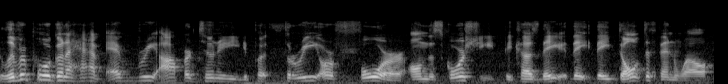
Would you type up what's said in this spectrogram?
Liverpool are going to have every opportunity to put three or four on the score sheet because they, they, they don't defend well.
